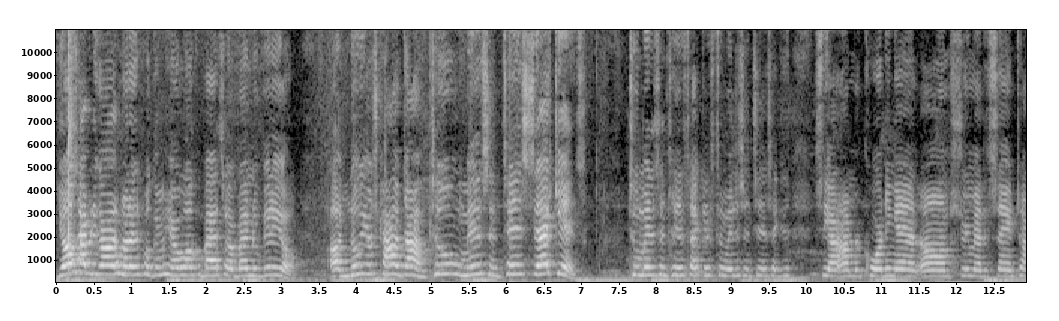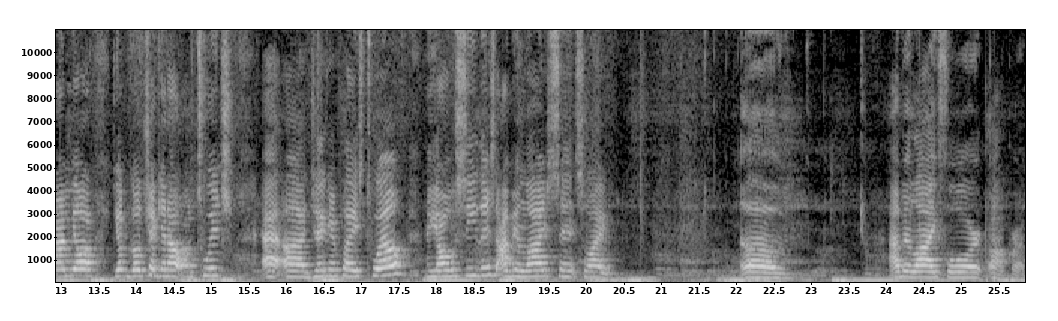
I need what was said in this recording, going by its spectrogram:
Yo, what's happening guys? My name is Pokemon here. Welcome back to a brand new video. Uh, New Year's countdown. Two minutes and ten seconds. Two minutes and ten seconds. Two minutes and ten seconds. See, I, am recording and um streaming at the same time, y'all. Y'all can go check it out on Twitch at uh, Jagan Plays 12, and y'all will see this. I've been live since like um. I've been live for oh crap.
